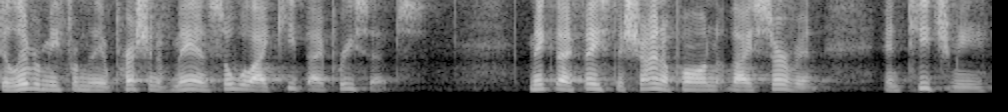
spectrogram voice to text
Deliver me from the oppression of man, so will I keep thy precepts. Make thy face to shine upon thy servant, and teach me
